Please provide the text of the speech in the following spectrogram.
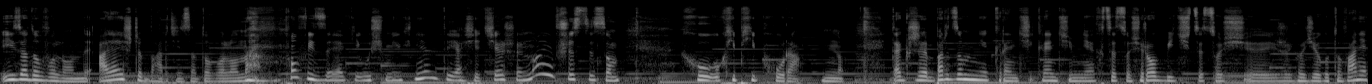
i zadowolony, a ja jeszcze bardziej zadowolona, bo widzę jaki uśmiechnięty, ja się cieszę, no i wszyscy są hu, hip hip hura. No, także bardzo mnie kręci, kręci mnie, chcę coś robić, chcę coś, e, jeżeli chodzi o gotowanie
